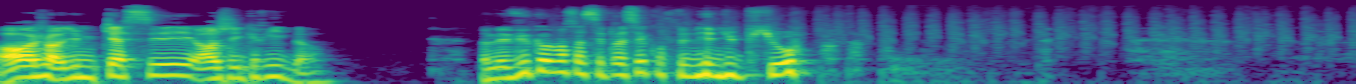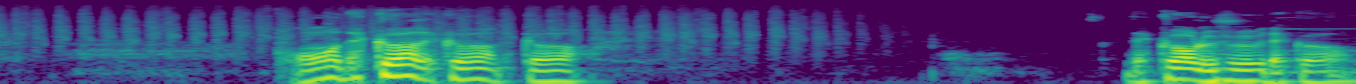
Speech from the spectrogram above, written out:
oh j'aurais dû me casser. Oh j'ai grid. Non mais vu comment ça s'est passé contre le du Pio. Oh d'accord, d'accord, d'accord. D'accord le jeu, d'accord.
